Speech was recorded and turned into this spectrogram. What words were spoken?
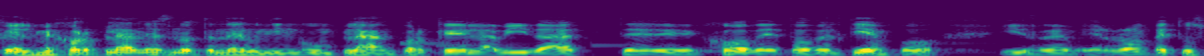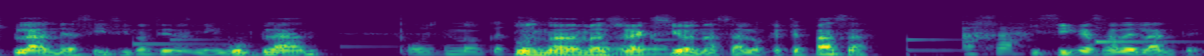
el mejor plan es no tener ningún plan porque la vida te jode todo el tiempo y, re- y rompe tus planes y si no tienes ningún plan, Pues nunca pues nada más reaccionas a lo que te pasa Ajá. y sigues adelante.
